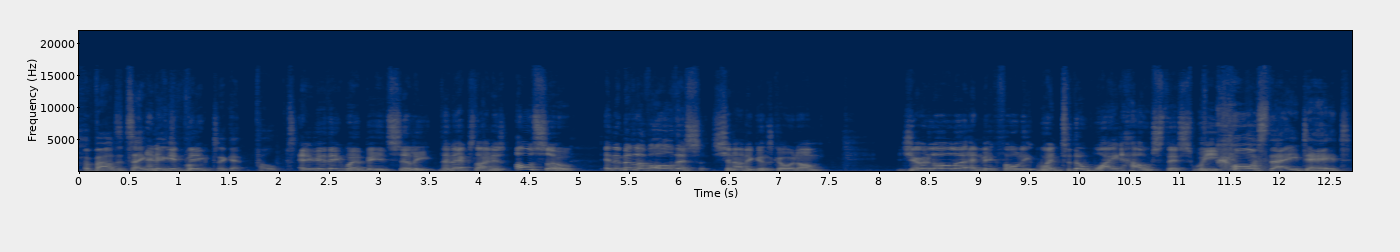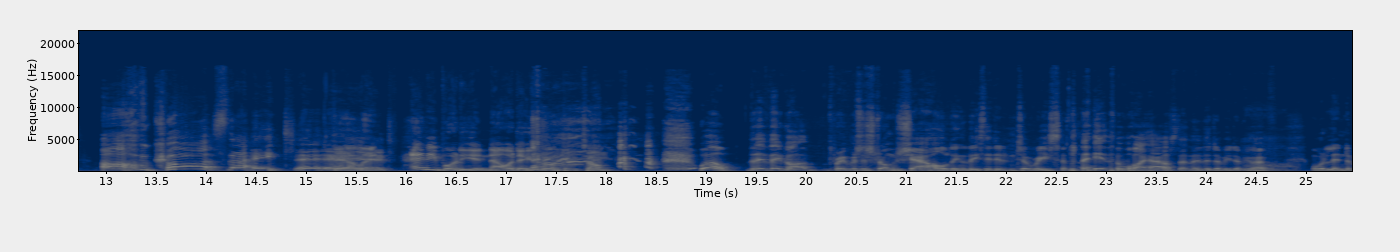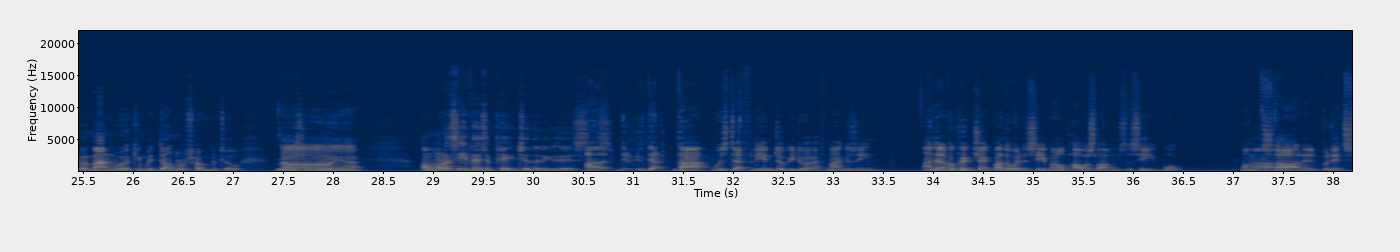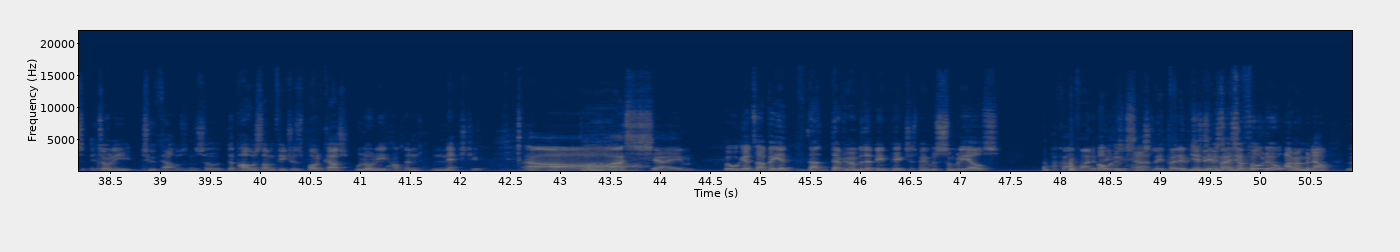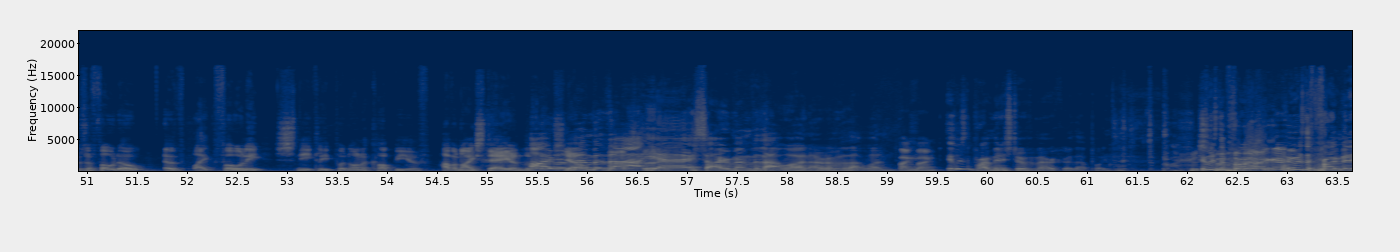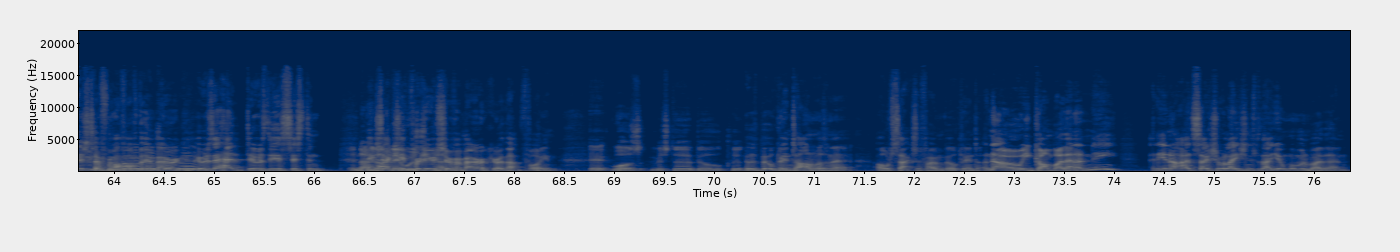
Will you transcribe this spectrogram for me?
About to take And Mick's book think- to get pulped. If you think we're being silly, the next line is also in the middle of all this shenanigans going on. Jerry Lawler and Mick Foley went to the White House this week. Of course they did. Of course they did. They'll let anybody in nowadays, won't they, Tom? Well, they, they've got pretty much a strong shareholding, at least they did until recently at the White House, don't they, the WWF? Or oh. with Linda McMahon working with Donald Trump until oh, recently. oh, yeah. I want to see if there's a picture that exists. Uh, th- that, that was definitely in WWF magazine. I did have a quick check, by the way, to see my old Power Slams to see what month started, but it's it's only 2000. So the Power Slam Features podcast will only happen next year. oh, that's a shame. But we'll get to that. But yeah, that, remember there being pictures. Maybe it was somebody else. I can't find a Oh, picture, sadly. But it yeah, because there was a photo. I remember now. There was a photo of like Foley sneakily putting on a copy of "Have a Nice Day" on the I remember that. right. Yes, I remember that one. I remember that one. Bang bang. It was the Prime Minister of America at that point? Who was the prime. Who was the Prime Minister from off of the American? Who was the head? Who was the assistant, In the 99 it executive was, producer uh, of America at that point? It was Mr. Bill Clinton. It was Bill Clinton, wasn't it? Old saxophone Bill Clinton. No, he'd gone by then, hadn't he? Had he not had sexual relations with that young woman by then?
